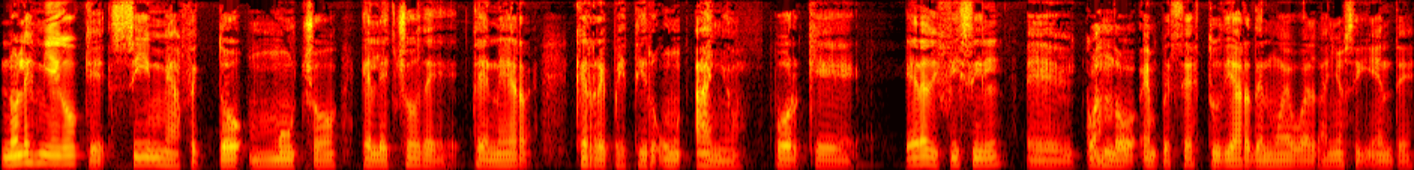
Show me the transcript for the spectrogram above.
No les niego que sí me afectó mucho el hecho de tener que repetir un año porque era difícil eh, cuando empecé a estudiar de nuevo el año siguiente.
